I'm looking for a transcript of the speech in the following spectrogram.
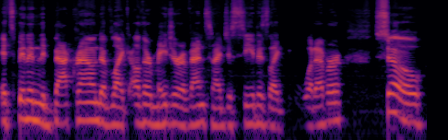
It's been in the background of like other major events, and I just see it as like whatever. So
